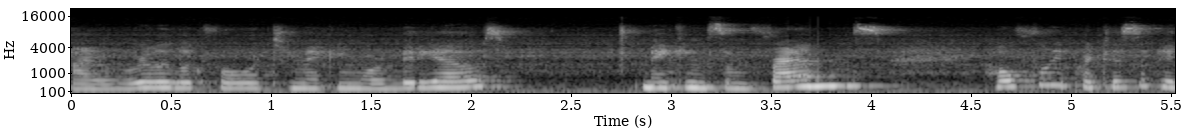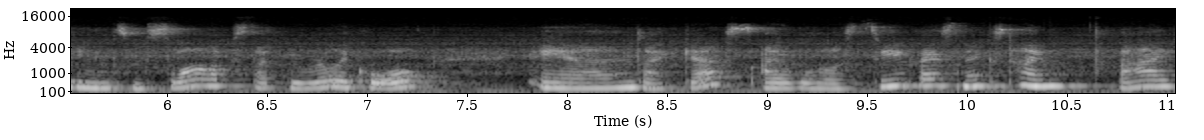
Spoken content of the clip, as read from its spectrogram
I really look forward to making more videos, making some friends, hopefully participating in some swaps. That'd be really cool. And I guess I will see you guys next time. Bye.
